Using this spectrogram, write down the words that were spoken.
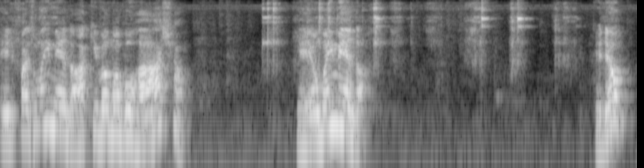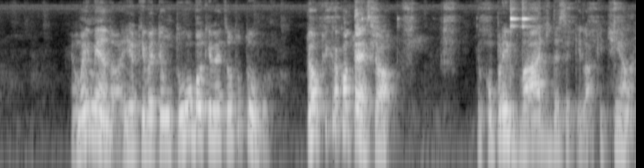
ele faz uma emenda, ó. Aqui vai uma borracha, ó. E aí é uma emenda, ó. Entendeu? É uma emenda, ó. Aí aqui vai ter um tubo, aqui vai ter outro tubo. Então o que que acontece, ó? Eu comprei vários desse aqui lá, que tinha lá.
